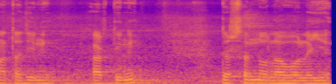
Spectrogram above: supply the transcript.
માતાજીની આરતીની. દર્શનનો લાવો લઈએ.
